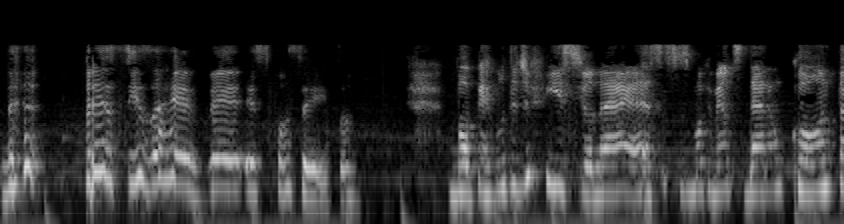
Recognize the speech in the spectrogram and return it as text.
precisa rever esse conceito? Bom, pergunta difícil, né? Esses movimentos deram conta.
